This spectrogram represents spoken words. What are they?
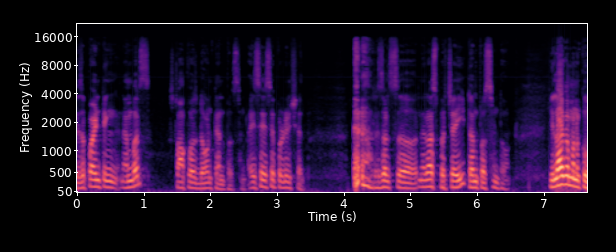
disappointing numbers stock was down ten percent ICICI Prudential results నిరాశపరిచాయి టెన్ పర్సెంట్ డౌన్ ఇలాగ మనకు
